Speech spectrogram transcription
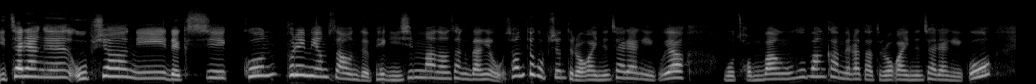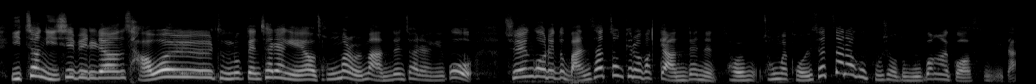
이 차량은 옵션이 렉시콘 프리미엄 사운드 120만 원 상당의 선택 옵션 들어가 있는 차량이고요. 뭐 전방 후방 카메라 다 들어가 있는 차량이고 2021년 4월 등록된 차량이에요. 정말 얼마 안 된 차량이고 주행 거리도 14,000km밖에 안 되는 정, 정말 거의 새 차라고 보셔도 무방할 것 같습니다.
